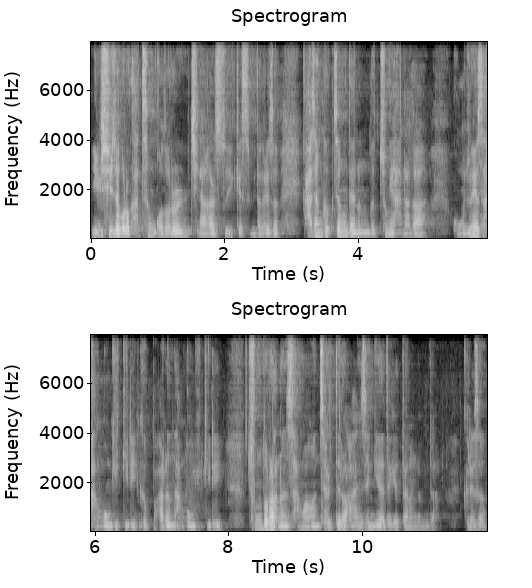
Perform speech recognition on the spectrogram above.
일시적으로 같은 고도를 지나갈 수 있겠습니다. 그래서 가장 걱정되는 것 중에 하나가 공중에서 항공기끼리 그 빠른 항공기끼리 충돌하는 상황은 절대로 안 생겨야 되겠다는 겁니다. 그래서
